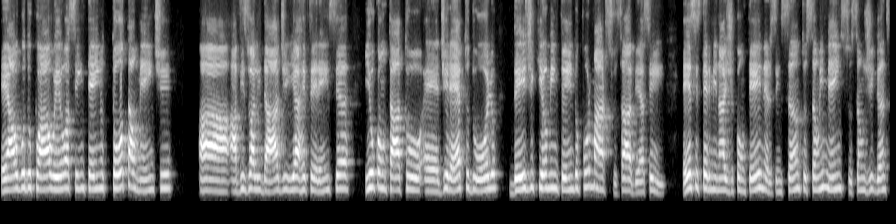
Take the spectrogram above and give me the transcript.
É algo do qual eu assim tenho totalmente a, a visualidade e a referência e o contato é, direto do olho desde que eu me entendo por Márcio, sabe? É assim, esses terminais de containers em Santos são imensos, são gigantes,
